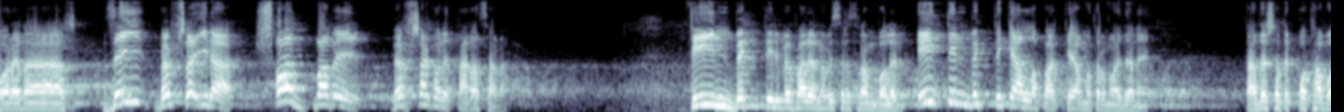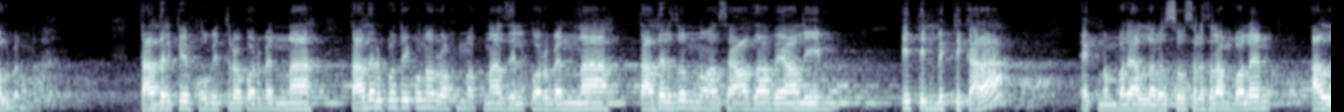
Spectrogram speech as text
করে না, যেই ব্যবসায়ীরা সৎভাবে ব্যবসা করে তারা ছাড়া। তিন ব্যক্তির ব্যাপারে নবিসাম বলেন, এই তিন ব্যক্তিকে আল্লাহ পাক কেয়ামতের ময়দানে তাদের সাথে কথা বলবেন না। তাদেরকে পবিত্র করবেন না, তাদের প্রতি কোনো রহমত নাজিল করবেন না, তাদের জন্য আছে আজাবে আলিম। এই তিন ব্যক্তি কারা? এক নম্বরে আল্লাহ রসুলাম বলেন আল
